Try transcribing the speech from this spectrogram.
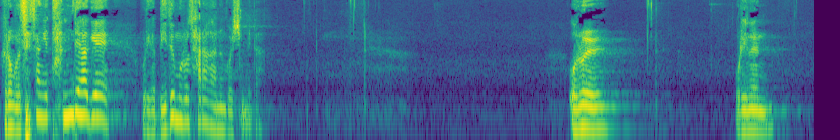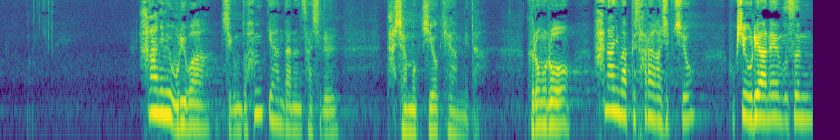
그러므로 세상에 담대하게 우리가 믿음으로 살아가는 것입니다. 오늘 우리는 하나님이 우리와 지금도 함께 한다는 사실을 다시 한번 기억해야 합니다. 그러므로 하나님 앞에 살아가십시오. 혹시 우리 안에 무슨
